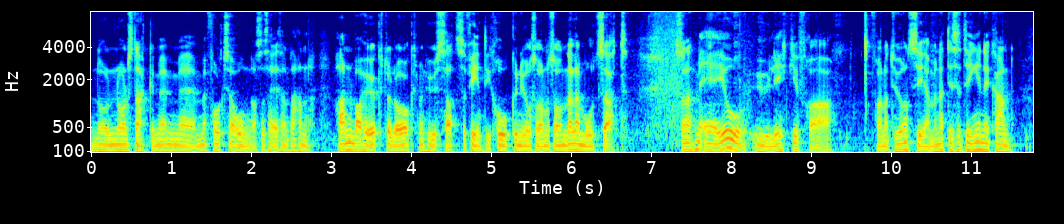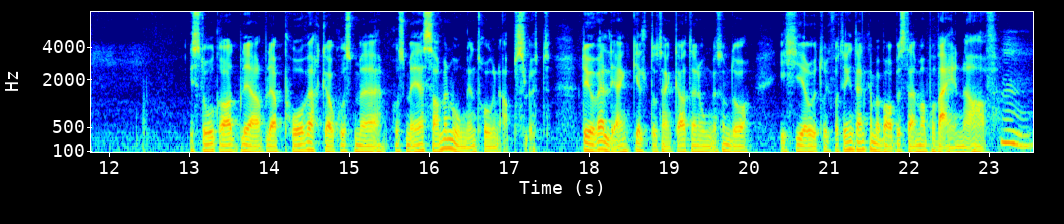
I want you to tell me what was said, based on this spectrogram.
når, når du snakker med, med, med, folk som har unger, så sier de sånn at han, han var høyt og lågt, men hun satt så fint i kroken, gjorde sånn og sånn, eller motsatt. Sånn at vi er jo ulike fra fra naturens side, men at disse tingene kan i stor grad blir, blir påvirka av hvordan vi, hvordan vi, er sammen med ungen, tror jeg absolutt. Det er jo veldig enkelt å tenke at en unge som da ikke gir uttrykk for ting, den kan vi bare bestemme på vegne av. Mm.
